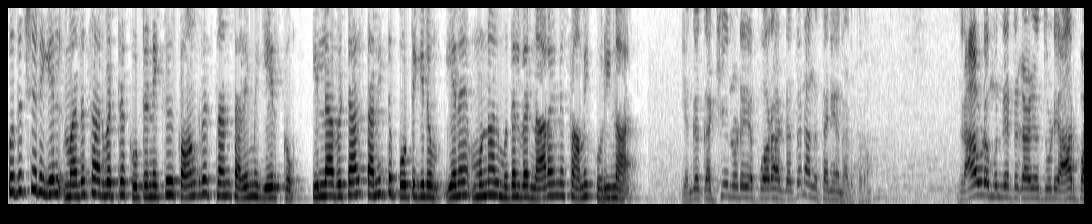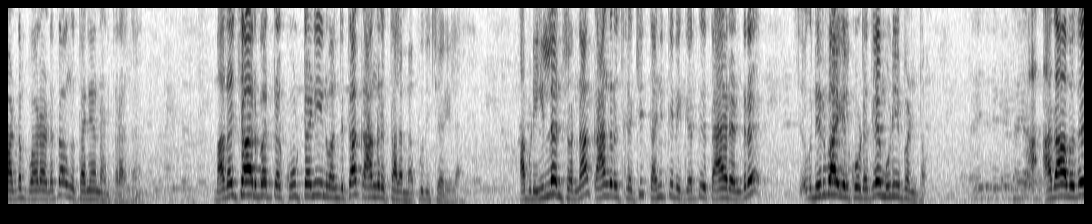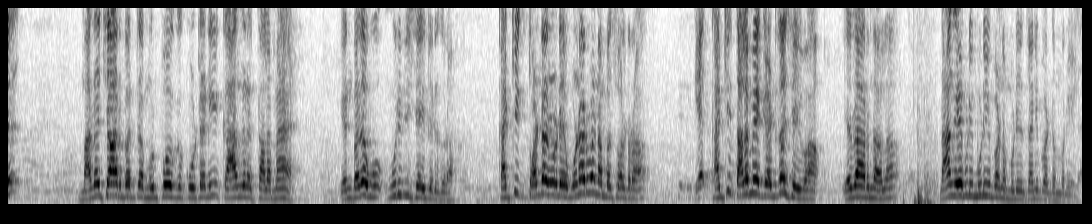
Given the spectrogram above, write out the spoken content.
புதுச்சேரியில் மதசார்பற்ற கூட்டணிக்கு காங்கிரஸ் தான் தலைமை ஏற்கும் இல்லாவிட்டால் தனித்து போட்டியிடும் என முன்னாள் முதல்வர் நாராயணசாமி கூறினார். எங்கள் கட்சியினுடைய போராட்டத்தை நாங்கள் தனியாக நடத்துகிறோம் திராவிட முன்னேற்ற கழகத்துடைய ஆர்ப்பாட்டம் போராட்டத்தை அவங்க தனியாக நடத்துகிறாங்க மதச்சார்பற்ற கூட்டணின்னு வந்துட்டா காங்கிரஸ் தலைமை புதுச்சேரியில். அப்படி இல்லைன்னு சொன்னால் காங்கிரஸ் கட்சி தனித்து நிற்கிறதுக்கு தயார் என்று நிர்வாகிகள் கூட்டத்திலே முடிவு பண்ணிட்டோம். அதாவது மதச்சார்பற்ற முற்போக்கு கூட்டணி காங்கிரஸ் தலைமை என்பதை உ- உறுதி செய்திருக்கிறோம். கட்சி தொண்டனுடைய உணர்வை நம்ம சொல்கிறோம் கட்சி தலைமையை கேட்டு தான் செய்வோம். எதாக இருந்தாலும். நாங்கள் எப்படி முடிவு பண்ண முடியும் தனிப்பட்ட முறையில்?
